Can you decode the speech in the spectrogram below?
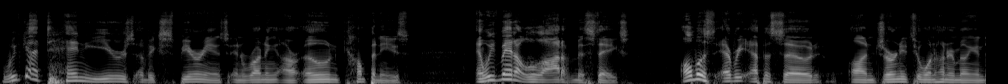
we've got 10 years of experience in running our own companies, and we've made a lot of mistakes. Almost every episode on Journey to $100 million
